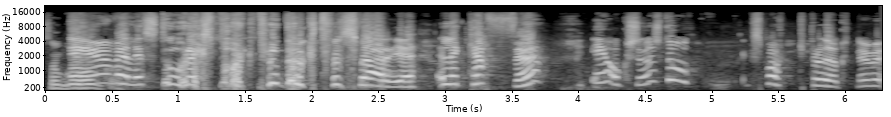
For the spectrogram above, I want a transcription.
Som Det är ju en väldigt stor exportprodukt för Sverige. Eller kaffe är också en stor exportprodukt. Nu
